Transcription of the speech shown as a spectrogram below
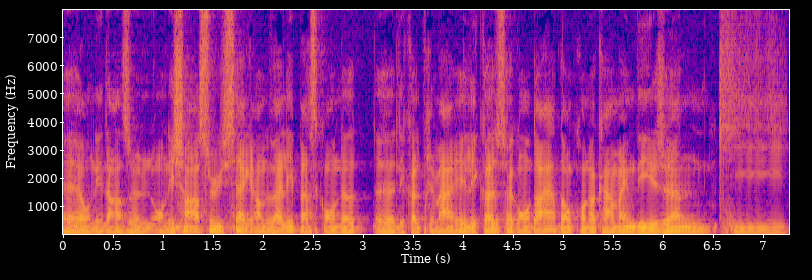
on, est dans un, on est chanceux ici à Grande-Vallée parce qu'on a l'école primaire et l'école secondaire. Donc, on a quand même des jeunes qui,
